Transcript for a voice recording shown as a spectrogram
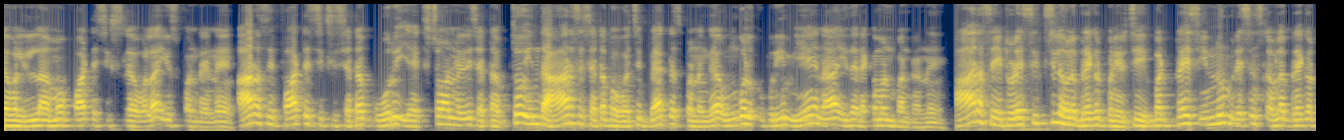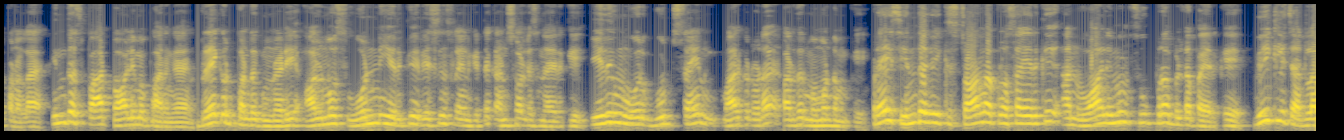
லெவல் இல்லாம ஃபார்ட்டி சிக்ஸ் லெவலா யூஸ் பண்றேன்னு. ஆர்எஸ்ஐ ஃபார்ட்டி சிக்ஸ் செட்டப் ஒரு எக்ஸ்ட்ரானரி செட்டப் ஸோ இந்த ஆர்எஸ்ஐ செட்டப்பை வச்சு பேக் டெஸ்ட் பண்ணுங்க. உங்களுக்கு புரியும் ஏன் நான் இதை ரெக்கமெண்ட் பண்றேன்னு. ஆர்எஸ்ஐ டுடே சிக்ஸ் லெவலில் பிரேக் அவுட் பண்ணிருச்சு. பட் பிரைஸ் இன்னும் ரெசிஸ்டன்ஸ் லெவலில் பிரேக் அவுட் பண்ணல. இந்த ஸ்பாட் வால்யூமை பாருங்க. பிரேக் அவுட் பண்றதுக்கு முன்னாடி ஆல்மோஸ்ட் ஒன் இயருக்கு ரெசிஸ்டன்ஸ் லைன் கிட்ட கன்சல்டேஷன் ஆயிருக்கு. இதுவும் ஒரு குட் சைன் மார்க்கெட்டோட ஃபர்தர் மொமெண்டம்க்கு பிரைஸ் இந்த வீக் ஸ்ட்ராங்கா க்ளோஸ் ஆயிருக்கு. அண்ட் வால்யூமும் சூப்பரா பில்டப் ஆயிருக்கு. வீக்லி சார்ட்ல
